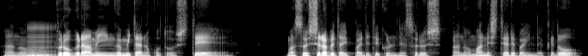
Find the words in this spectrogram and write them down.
あの、うんプログラミングみたいなことをして、まあ、それ調べたらいっぱい出てくるんで、それをしあの真似してやればいいんだけど、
